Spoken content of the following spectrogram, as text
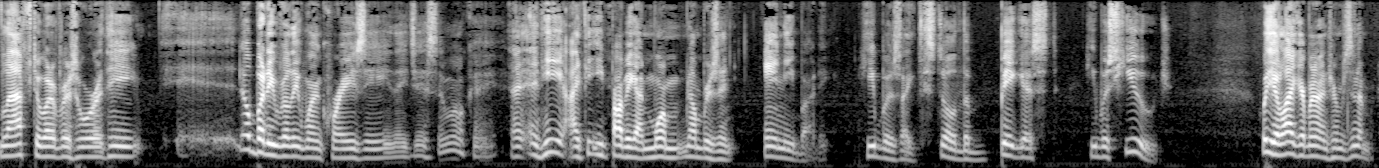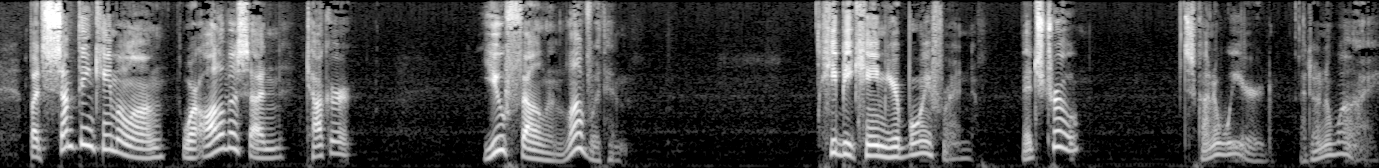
left or whatever it's worth, he nobody really went crazy. They just said, okay. And, and he, I think he probably got more numbers than anybody. He was like still the biggest. He was huge. Well, you like him or not in terms of number. But something came along where all of a sudden, Tucker, you fell in love with him. He became your boyfriend. It's true. It's kind of weird. I don't know why.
